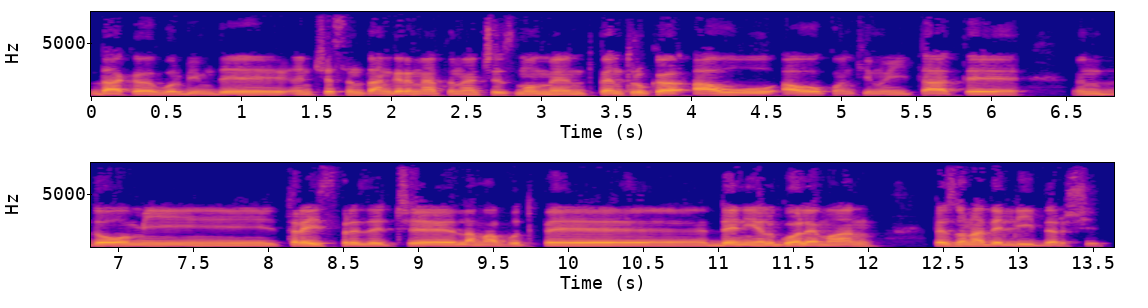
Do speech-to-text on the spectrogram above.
dacă vorbim de în ce sunt angrenat în acest moment, pentru că au, au o continuitate. În 2013 l-am avut pe Daniel Goleman pe zona de leadership.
